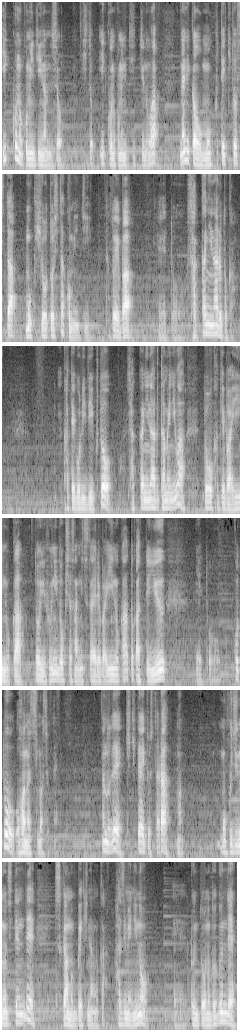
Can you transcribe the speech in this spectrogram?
1個のコミュニティなんですよ。1個のコミュニティっていうのは何かを目的とした目標としたコミュニティ例えばえーと、作家になるとかカテゴリーでいくと作家になるためにはどう書けばいいのかどういうふうに読者さんに伝えればいいのかとかっていう、えーと、ことをお話ししますよね。なので聞きたいとしたら、まあ、目次の時点で掴むべきなのか初めにの、えー、文頭の部分で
